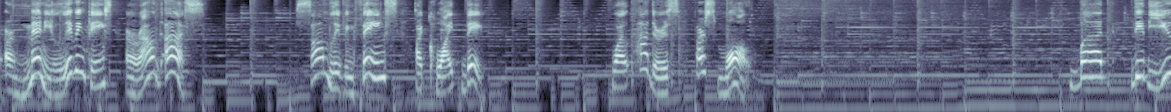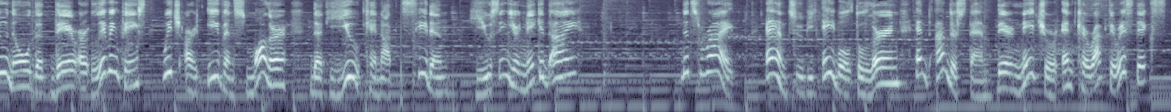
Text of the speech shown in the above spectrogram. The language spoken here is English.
there are many living things around us. Some living things are quite big, while others are small. But did you know that there are living things which are even smaller that you cannot see them using your naked eye? That's right. And to be able to learn and understand their nature and characteristics,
